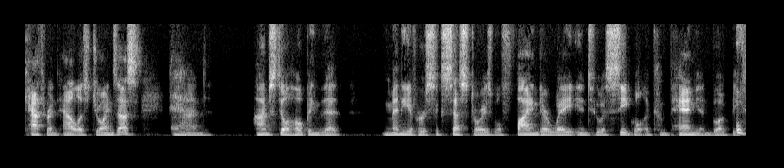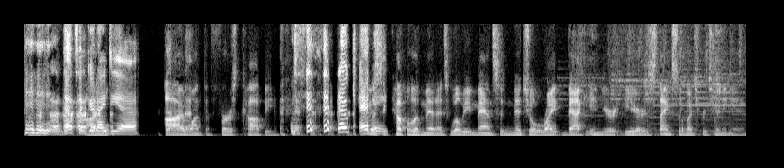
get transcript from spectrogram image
Kathryn Alice, joins us. And I'm still hoping that many of her success stories will find their way into a sequel, a companion book, because That's a good I- idea. I want the first copy. okay. Give us a couple of minutes. We'll be Mance and Mitchell right back in your ears. Thanks so much for tuning in.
